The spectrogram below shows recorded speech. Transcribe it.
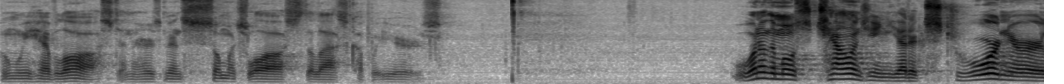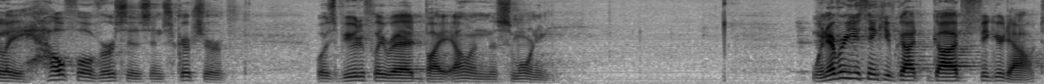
whom we have lost. And there has been so much loss the last couple of years. One of the most challenging yet extraordinarily helpful verses in Scripture was beautifully read by Ellen this morning. Whenever you think you've got God figured out,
